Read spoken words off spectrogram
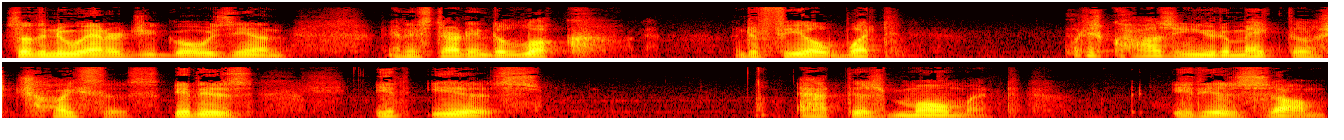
So the new energy goes in and is starting to look and to feel what what is causing you to make those choices? It is, it is at this moment it is um,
